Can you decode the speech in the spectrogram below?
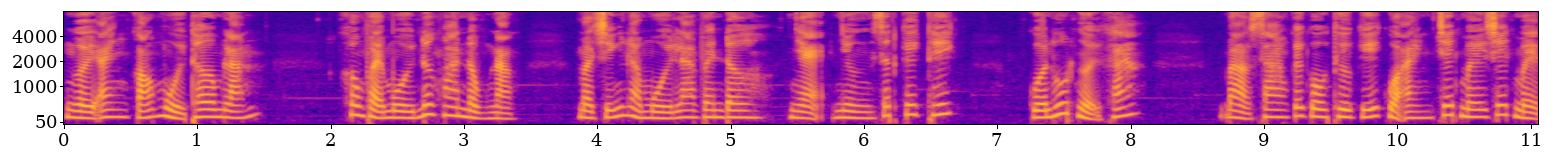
người anh có mùi thơm lắm. Không phải mùi nước hoa nồng nặc, mà chính là mùi lavender nhẹ nhưng rất kích thích, cuốn hút người khác. Bảo sao cái cô thư ký của anh chết mê chết mệt,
